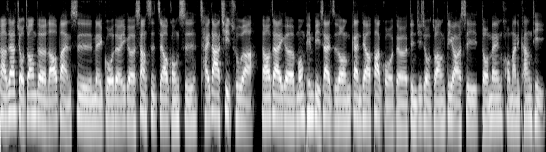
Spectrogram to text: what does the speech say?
那这家酒庄的老板是美国的一个上市制药公司，财大气粗啊，然后在一个蒙品比赛之中干掉法国的顶级酒庄 DRC Domaine Romanée-Conti，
